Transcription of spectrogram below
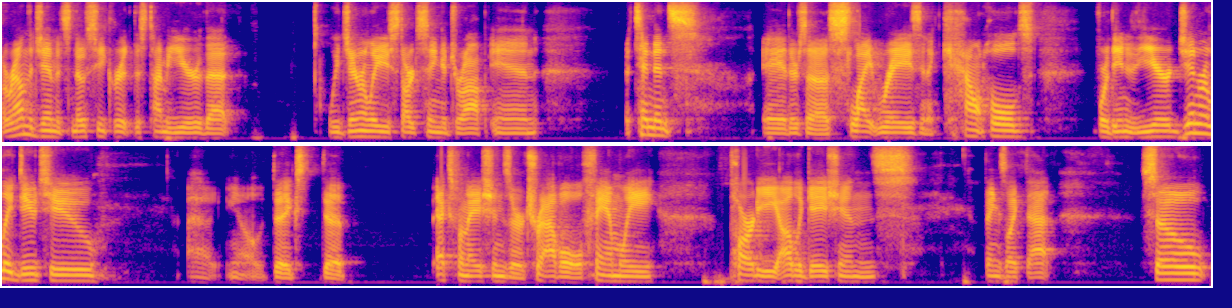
around the gym, it's no secret this time of year that we generally start seeing a drop in attendance. A, there's a slight raise in account holds for the end of the year, generally due to uh, you know the the explanations or travel, family, party obligations, things like that. So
